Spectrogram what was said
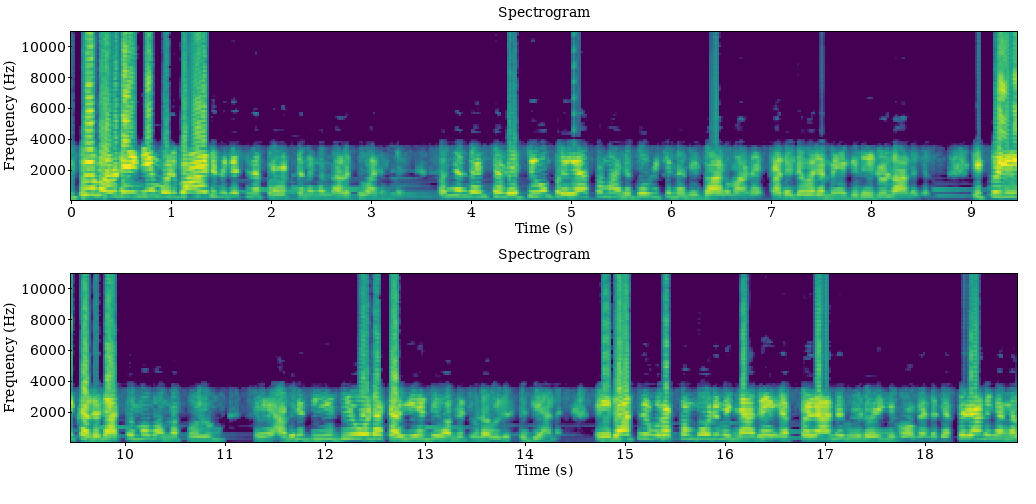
ഇപ്പോഴും അവിടെ ഇനിയും ഒരുപാട് വികസന പ്രവർത്തനങ്ങൾ നടത്തുവാനുണ്ട്. ഒന്നെന്താണെന്ന് വെച്ചാൽ ഏറ്റവും പ്രയാസം അനുഭവിക്കുന്ന വിഭാഗമാണ് കടലോര മേഖലയിലുള്ള ആളുകൾ. ഇപ്പൊ ഈ കടലാക്രമം വന്നപ്പോഴും അവർ ഭീതിയോടെ കഴിയേണ്ടി വന്നിട്ടുള്ള ഒരു സ്ഥിതിയാണ്. രാത്രി ഉറക്കം പോലും ഇല്ലാതെ എപ്പോഴാണ് വീട് വീടൊഴിഞ്ഞു പോകേണ്ടത്? എപ്പോഴാണ് ഞങ്ങൾ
